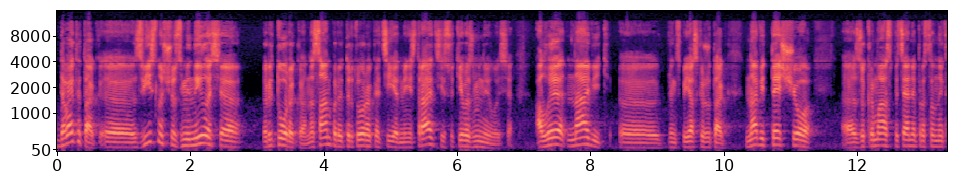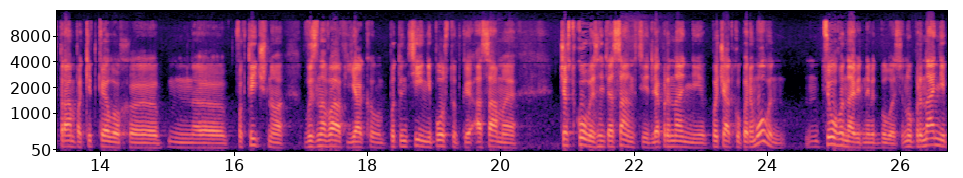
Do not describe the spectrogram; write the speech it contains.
давайте так. Е, звісно, що змінилася риторика. Насамперед, риторика цієї адміністрації суттєво змінилася. Але навіть, е, в принципі, я скажу так, навіть те, що е, зокрема спеціальний представник Трампа Кіт е, фактично визнавав як потенційні поступки, а саме часткове зняття санкцій для принаймні початку перемовин. Цього навіть не відбулося. Ну, принаймні,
